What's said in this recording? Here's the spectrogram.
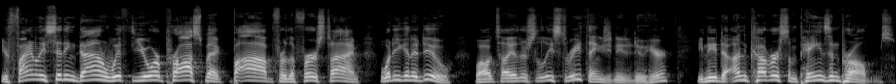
You're finally sitting down with your prospect, Bob, for the first time. What are you going to do? Well, I'll tell you there's at least three things you need to do here. You need to uncover some pains and problems.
